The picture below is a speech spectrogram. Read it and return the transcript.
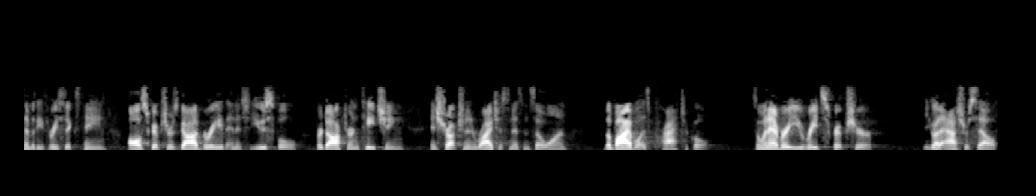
Timothy 3:16, all scripture is God-breathed and it's useful for doctrine, teaching, instruction in righteousness and so on. The Bible is practical. So whenever you read scripture, you got to ask yourself,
